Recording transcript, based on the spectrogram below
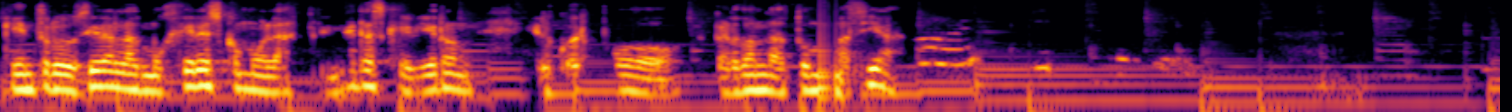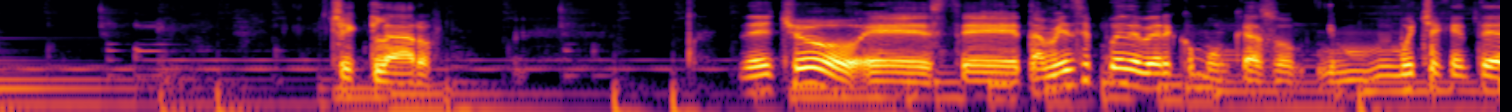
que introducir a las mujeres como las primeras que vieron el cuerpo, perdón, la tumba vacía. Sí, claro. De hecho, este también se puede ver como un caso. Mucha gente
